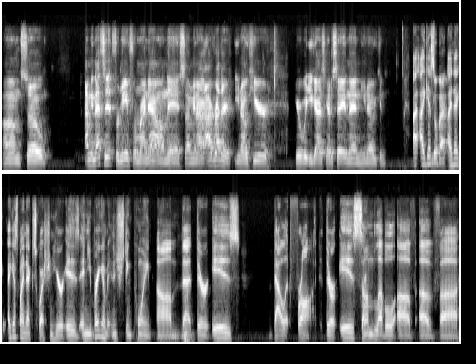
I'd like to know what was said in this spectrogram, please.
Um, so, I mean, that's it for me from right now on this. I mean, I, I'd rather you know hear hear what you guys got to say, and then you know you can I, I guess. Go back. I, I, guess my next question here is, and you bring up an interesting point um, that there is ballot fraud. There is some level of of uh,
